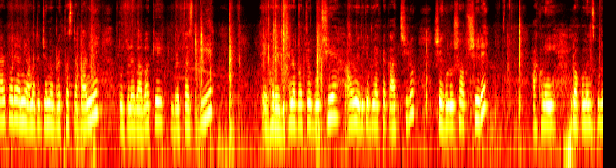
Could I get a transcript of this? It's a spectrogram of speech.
তারপরে আমি আমাদের জন্য ব্রেকফাস্টটা বানিয়ে তুলতুলের বাবাকে ব্রেকফাস্ট দিয়ে এ ঘরের বিছানাপত্র গুছিয়ে আরও এদিকে দু একটা কাজ ছিল, সেগুলো সব সেরে এখন এই ডকুমেন্টসগুলো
